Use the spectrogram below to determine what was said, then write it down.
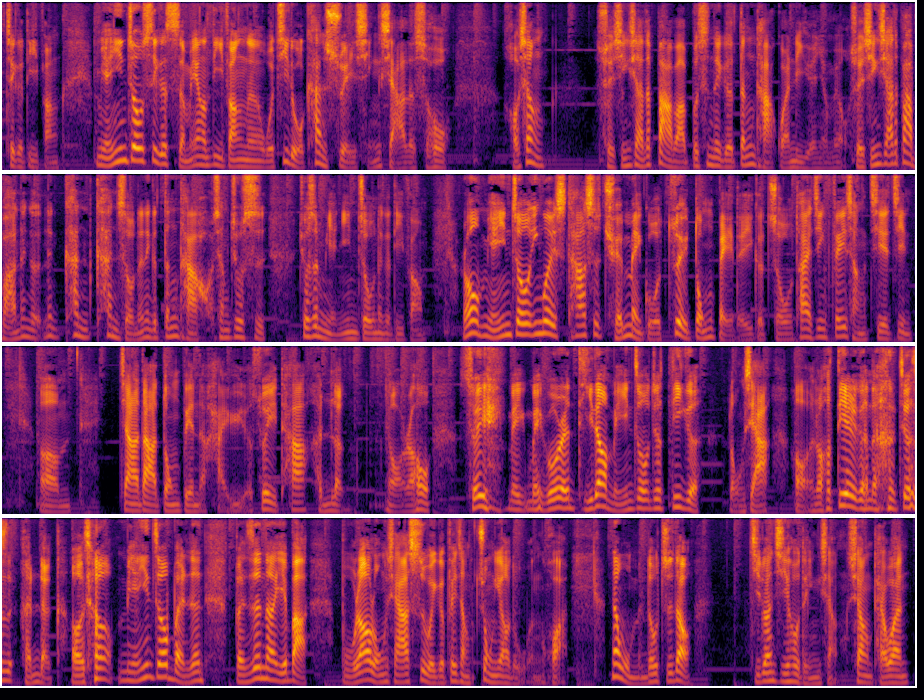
这个地方。缅因州是一个什么样的地方呢？我记得我看水行侠的时候，好像。水行侠的爸爸不是那个灯塔管理员有没有？水行侠的爸爸那个那个看看守的那个灯塔好像就是就是缅因州那个地方。然后缅因州因为是它是全美国最东北的一个州，它已经非常接近嗯加拿大东边的海域了，所以它很冷哦。然后所以美美国人提到缅因州就第一个龙虾哦，然后第二个呢就是很冷哦。然后缅因州本身本身呢也把捕捞龙虾视为一个非常重要的文化。那我们都知道。极端气候的影响，像台湾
